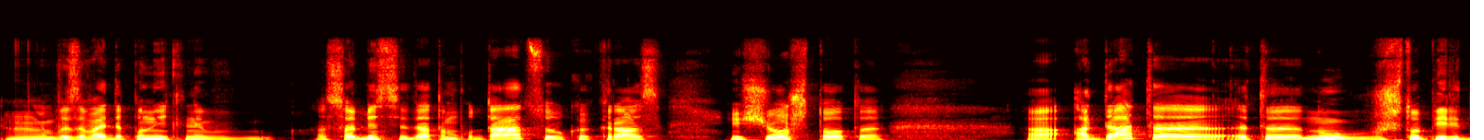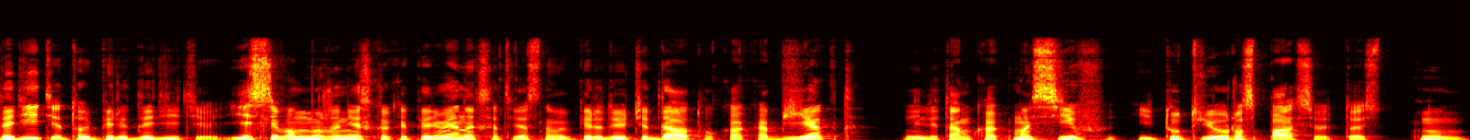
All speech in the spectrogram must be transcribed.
вызывать дополнительные особенности, да, там мутацию как раз, еще что-то. А, а дата это, ну, что передадите, то передадите. Если вам нужно несколько переменных, соответственно, вы передаете дату как объект или там как массив, и тут ее распарсивать. То есть, ну,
